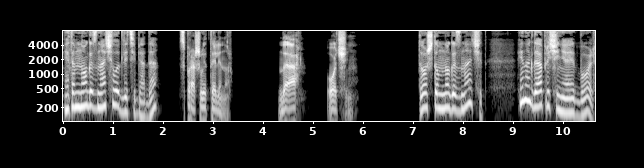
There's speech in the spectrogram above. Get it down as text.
«Это много значило для тебя, да?» — спрашивает Элинор. «Да, очень». «То, что много значит, иногда причиняет боль».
